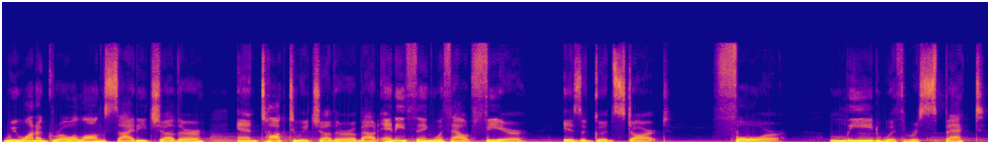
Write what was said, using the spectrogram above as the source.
we want to grow alongside each other and talk to each other about anything without fear is a good start. 4. Lead with respect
